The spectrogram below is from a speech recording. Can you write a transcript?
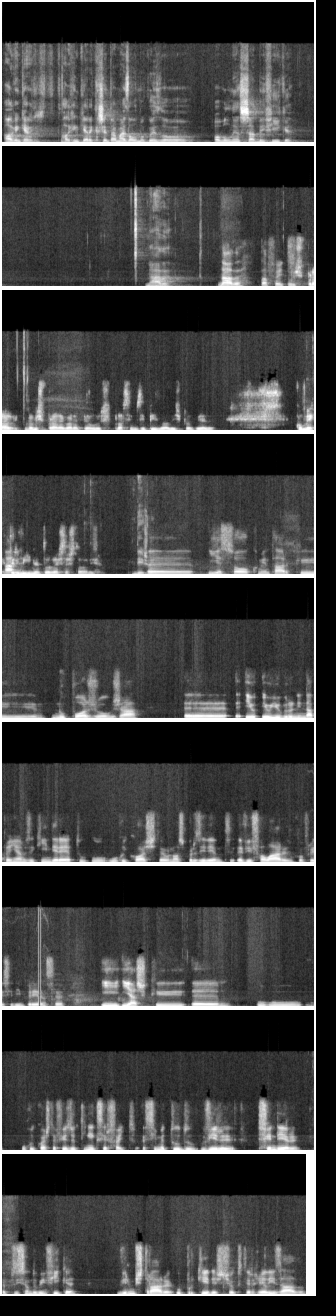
Alguém quer, alguém quer acrescentar mais alguma coisa ao, ao Belenenses Chá de Benfica? Nada? Nada, está feito. Vamos esperar, vamos esperar agora pelos próximos episódios para ver como é que ah, termina toda esta história. Uh, ia só comentar que no pós-jogo já Uh, eu, eu, e o Bruno ainda apanhámos aqui em direto o, o Rui Costa, o nosso presidente, a vir falar em conferência de imprensa e, e acho que uh, o, o, o, Rui Costa fez o que tinha que ser feito. Acima de tudo, vir defender a posição do Benfica, vir mostrar o porquê deste jogo se ter realizado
